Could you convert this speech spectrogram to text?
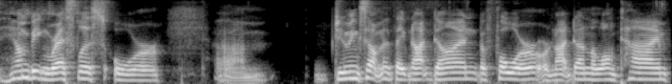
him being restless or um, doing something that they've not done before or not done in a long time,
